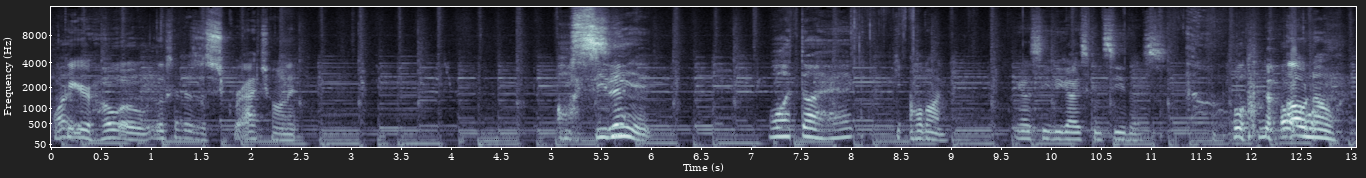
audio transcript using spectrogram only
What? Look at your ho-oh. It looks like there's a scratch on it. Oh, I see it. What the heck? Hold on. I gotta see if you guys can see this. Oh no! Oh no!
